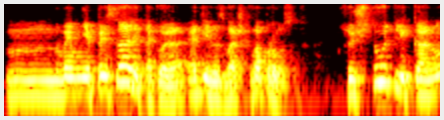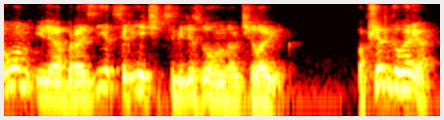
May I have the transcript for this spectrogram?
вы мне прислали такой один из ваших вопросов, существует ли канон или образец речи цивилизованного человека. Вообще-то говоря,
